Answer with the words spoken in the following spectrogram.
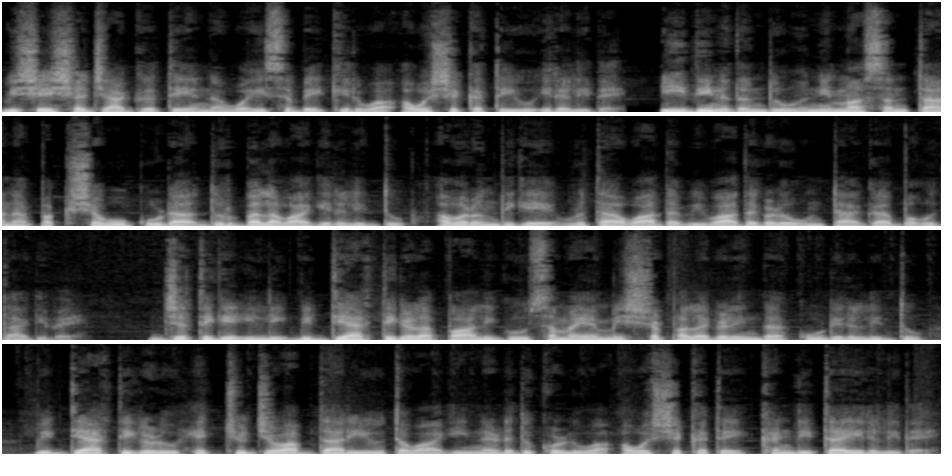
ವಿಶೇಷ ಜಾಗ್ರತೆಯನ್ನು ವಹಿಸಬೇಕಿರುವ ಅವಶ್ಯಕತೆಯೂ ಇರಲಿದೆ. ಈ ದಿನದಂದು ನಿಮ್ಮ ಸಂತಾನ ಪಕ್ಷವೂ ಕೂಡ ದುರ್ಬಲವಾಗಿರಲಿದ್ದು, ಅವರೊಂದಿಗೆ ವೃತವಾದ ವಿವಾದಗಳು ಉಂಟಾಗಬಹುದಾಗಿವೆ. ಜೊತೆಗೆ ಇಲ್ಲಿ ವಿದ್ಯಾರ್ಥಿಗಳ ಪಾಲಿಗೂ ಸಮಯ ಮಿಶ್ರ ಫಲಗಳಿಂದ ಕೂಡಿರಲಿದ್ದು ವಿದ್ಯಾರ್ಥಿಗಳು ಹೆಚ್ಚು ಜವಾಬ್ದಾರಿಯುತವಾಗಿ ನಡೆದುಕೊಳ್ಳುವ ಅವಶ್ಯಕತೆ ಖಂಡಿತ ಇರಲಿದೆ.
